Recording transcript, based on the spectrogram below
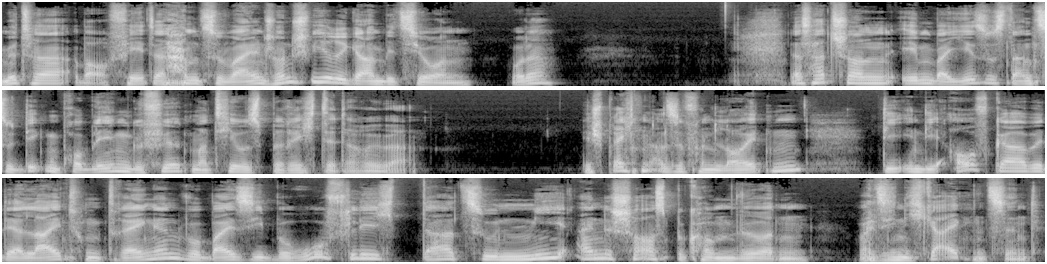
Mütter, aber auch Väter haben zuweilen schon schwierige Ambitionen, oder? Das hat schon eben bei Jesus dann zu dicken Problemen geführt. Matthäus berichtet darüber. Wir sprechen also von Leuten, die in die Aufgabe der Leitung drängen, wobei sie beruflich dazu nie eine Chance bekommen würden, weil sie nicht geeignet sind.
